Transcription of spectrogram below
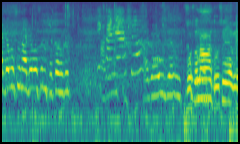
আগে বসুন আগে বসুন সেটা হবে। বসো না ধসে যাবে।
